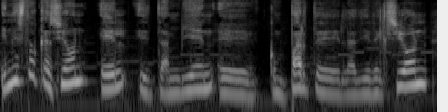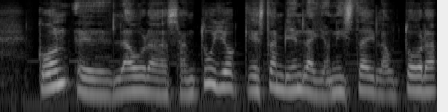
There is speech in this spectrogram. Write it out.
en esta ocasión, él eh, también eh, comparte la dirección con eh, Laura Santullo, que es también la guionista y la autora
